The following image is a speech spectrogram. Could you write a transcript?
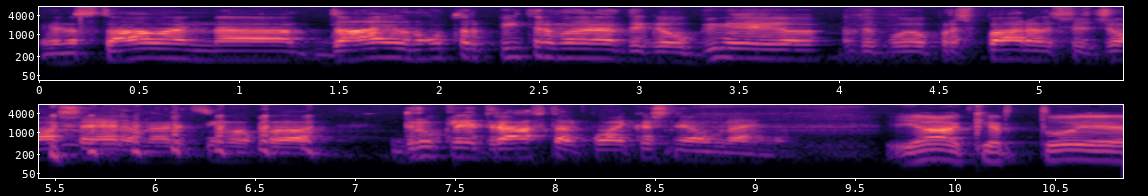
enostaven uh, dajo noter Petermana, da ga ubijajo, da bojo prešparali še Josha Allena, recimo pa drug let draft ali pa kakšne online. Ja, ker to je,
